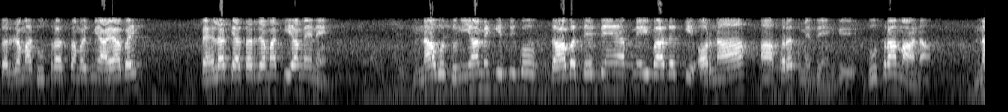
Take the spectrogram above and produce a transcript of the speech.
ترجمہ دوسرا سمجھ میں آیا بھائی؟ پہلا کیا ترجمہ کیا میں نے؟ نہ وہ دنیا میں کسی کو دعوت دیتے ہیں اپنی عبادت کی اور نہ آخرت میں دیں گے۔ دوسرا معنی۔ نہ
